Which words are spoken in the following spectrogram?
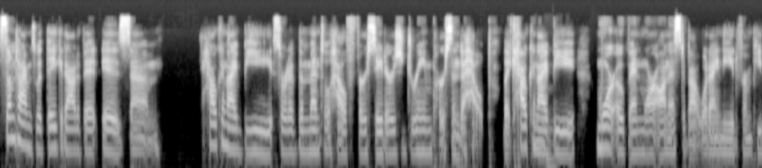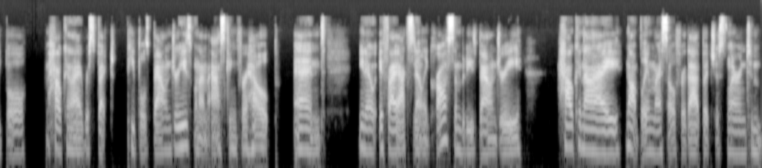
sometimes what they get out of it is um, how can I be sort of the mental health first aider's dream person to help? Like, how can mm. I be more open, more honest about what I need from people? How can I respect people's boundaries when I'm asking for help? And, you know, if I accidentally cross somebody's boundary, how can I not blame myself for that, but just learn to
